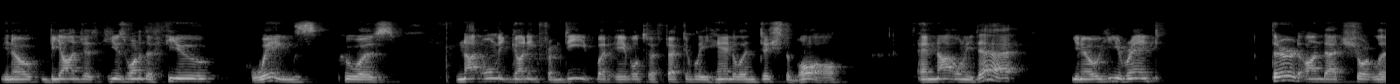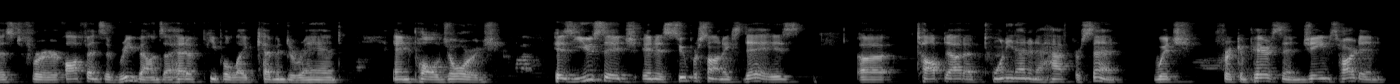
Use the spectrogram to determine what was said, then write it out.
you know, beyond just he's one of the few wings who was not only gunning from deep but able to effectively handle and dish the ball. And not only that, you know, he ranked third on that short list for offensive rebounds ahead of people like Kevin Durant and Paul George his usage in his Supersonics days uh, topped out at 29.5%, which, for comparison, James Harden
